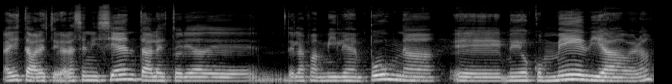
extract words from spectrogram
ahí estaba la historia de la Cenicienta, la historia de, de la familia en pugna, eh, medio comedia, ¿verdad?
